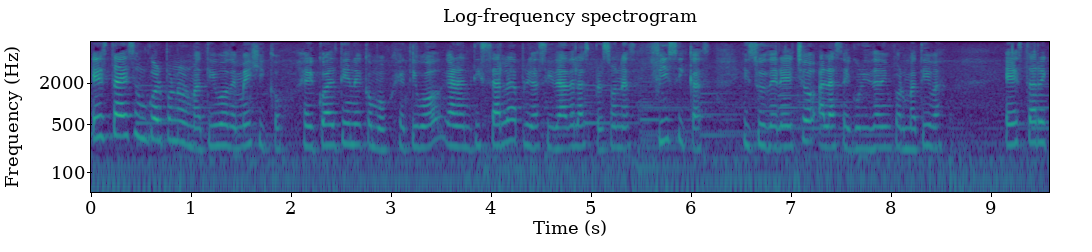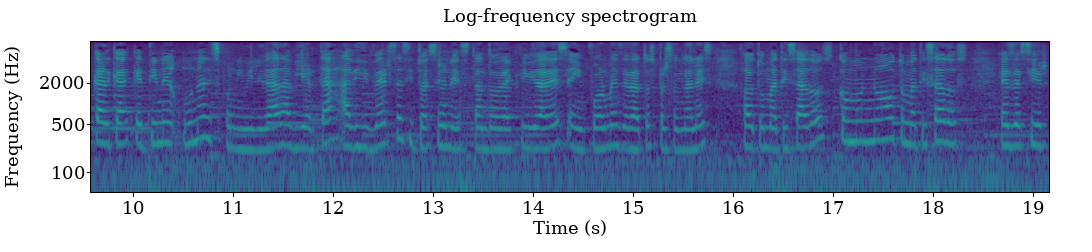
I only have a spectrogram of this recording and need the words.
Esta es un cuerpo normativo de México, el cual tiene como objetivo garantizar la privacidad de las personas físicas y su derecho a la seguridad informativa. Esta recalca que tiene una disponibilidad abierta a diversas situaciones, tanto de actividades e informes de datos personales automatizados como no automatizados, es decir,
